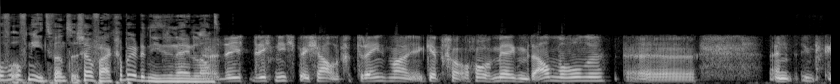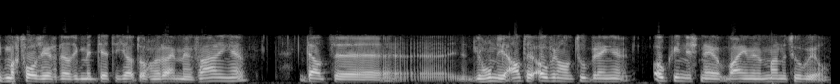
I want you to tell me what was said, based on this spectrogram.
of, of niet? Want zo vaak gebeurt het niet in Nederland. Uh, er, is, er is niet speciaal op getraind, maar ik heb gewoon gemerkt met alle honden... en ik, ik, mag wel zeggen dat ik met 30 jaar toch een ruime ervaring heb... dat die honden je altijd overal naartoe brengen, ook in de sneeuw, waar je met een man naartoe wil.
